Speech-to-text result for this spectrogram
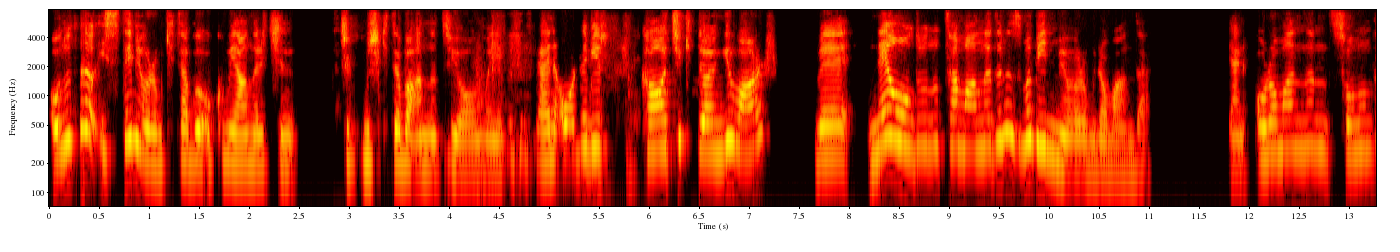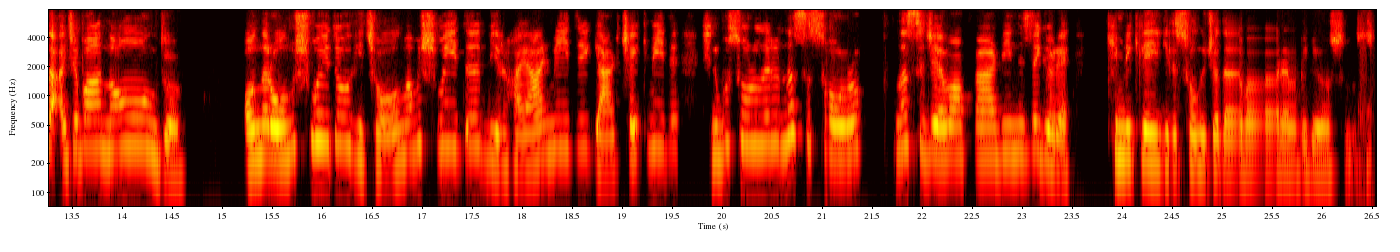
onu da istemiyorum kitabı okumayanlar için çıkmış kitabı anlatıyor olmayı. Yani orada bir kaotik döngü var ve ne olduğunu tam anladınız mı bilmiyorum romanda. yani o romanın sonunda acaba ne oldu? Onlar olmuş muydu, hiç olmamış mıydı, bir hayal miydi, gerçek miydi? Şimdi bu soruları nasıl sorup nasıl cevap verdiğinize göre kimlikle ilgili sonuca da varabiliyorsunuz.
